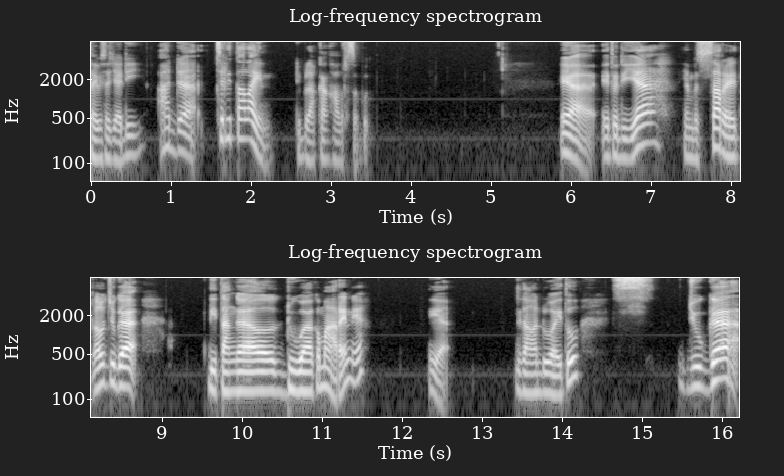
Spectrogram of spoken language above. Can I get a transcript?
Tapi bisa jadi ada cerita lain di belakang hal tersebut. Ya, itu dia yang besar ya. Lalu juga di tanggal 2 kemarin ya. Iya. Di tanggal 2 itu juga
